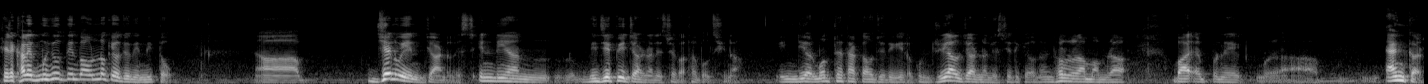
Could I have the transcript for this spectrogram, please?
সেটা খালেদ মহিউদ্দিন বা অন্য কেউ যদি নিত জেনুইন জার্নালিস্ট ইন্ডিয়ান বিজেপি জার্নালিস্টের কথা বলছি না। ইন্ডিয়ার মধ্যে থাকাও যদি এরকম রিয়াল জার্নালিস্ট যদি কেউ ধরলাম আমরা বা মানে অ্যাঙ্কার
